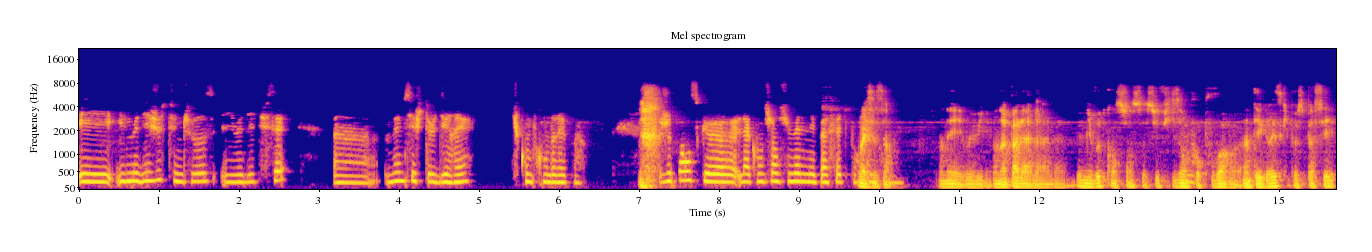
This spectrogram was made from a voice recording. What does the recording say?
Et il me dit juste une chose, il me dit, tu sais, euh, même si je te le dirais, tu comprendrais pas. Je pense que la conscience humaine n'est pas faite pour Ouais, c'est ça. On est, oui, oui, on n'a pas la- la- la- le niveau de conscience suffisant Non, pour pouvoir intégrer ce qui peut se passer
